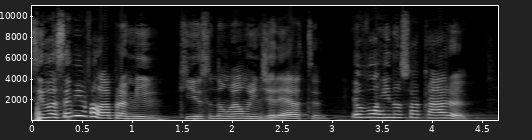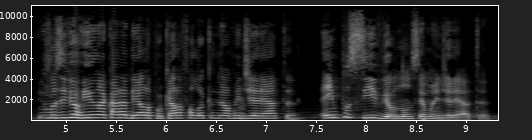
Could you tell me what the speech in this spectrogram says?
Se você vir falar para mim que isso não é uma indireta, eu vou rir na sua cara. Inclusive eu rio na cara dela, porque ela falou que não é uma indireta. É impossível não ser uma indireta.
